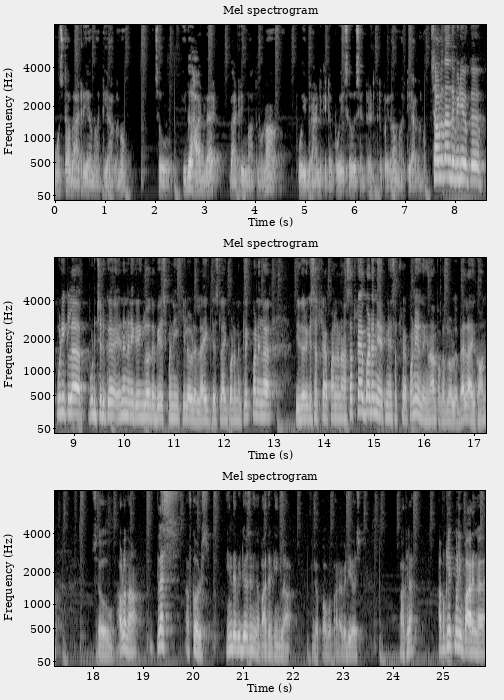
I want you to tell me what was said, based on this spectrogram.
மோஸ்ட்டாக பேட்டரியை மாற்றி ஆகணும். ஸோ இது ஹார்ட்வேர் பேட்ரி மாற்றணுன்னா போய் பிராண்டு கிட்ட போய் சர்வீஸ் சென்டர் எடுத்துகிட்டு போய் தான் மாற்றி ஆகணும். ஸோ அவ்வளோதான் இந்த வீடியோக்கு. பிடிக்கல பிடிச்சிருக்கு என்ன நினைக்கிறீங்களோ அதை பேஸ் பண்ணி கீழே உள்ள லைக் டிஸ்லைக் பட்டனை கிளிக் பண்ணுங்கள் இது வரைக்கும் சப்ஸ்கிரைப் பண்ணலனா சப்ஸ்கிரைப் பட்டன் ஏற்கனவே சப்ஸ்கிரைப் பண்ணியிருந்தீங்கன்னா பக்கத்தில் உள்ள பெல் ஐக்கான் ஸோ அவ்வளோதான் ப்ளஸ் அஃப்கோர்ஸ் இந்த வீடியோஸை நீங்கள் பார்த்துருக்கீங்களா? இங்கே பாப்பா பாரு வீடியோஸ் பார்க்கல? அப்போ கிளிக் பண்ணி பாருங்கள்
